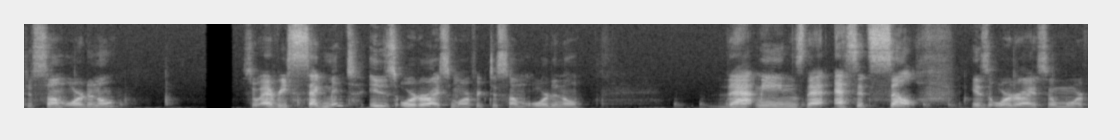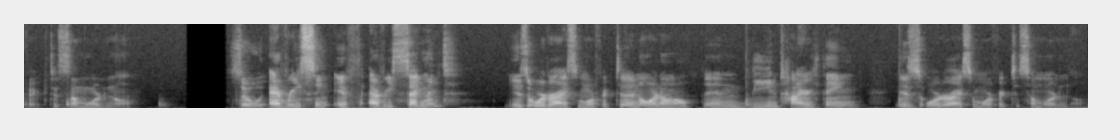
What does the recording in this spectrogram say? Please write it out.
to some ordinal. So every segment is order isomorphic to some ordinal. That means that S itself is order isomorphic to some ordinal. So every if every segment is order isomorphic to an ordinal, then the entire thing is order isomorphic to some ordinal.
